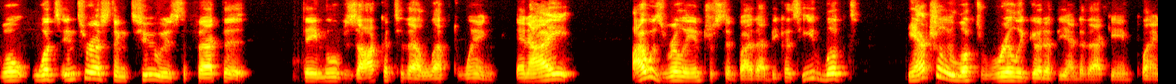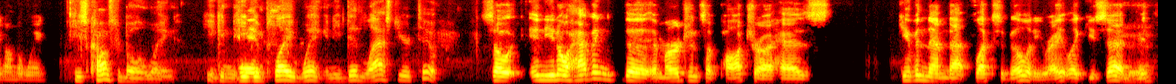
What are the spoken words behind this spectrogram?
Well, what's interesting too is the fact that they moved Zacha to that left wing, and I, I was really interested by that because he looked, he actually looked really good at the end of that game playing on the wing. He's comfortable at wing. He can he and, can play wing, and he did last year too. So, and you know, having the emergence of Poitras has given them that flexibility, right? Like you said, mm-hmm. it,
